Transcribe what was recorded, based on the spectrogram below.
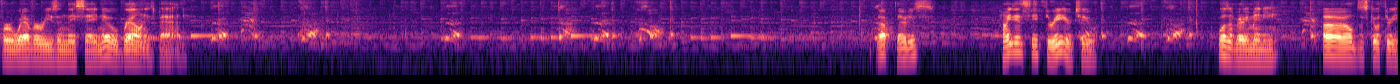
For whatever reason, they say, no, brown is bad. Oh, there it is. How many did it say? Three or two? Wasn't very many. Uh, I'll just go three.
